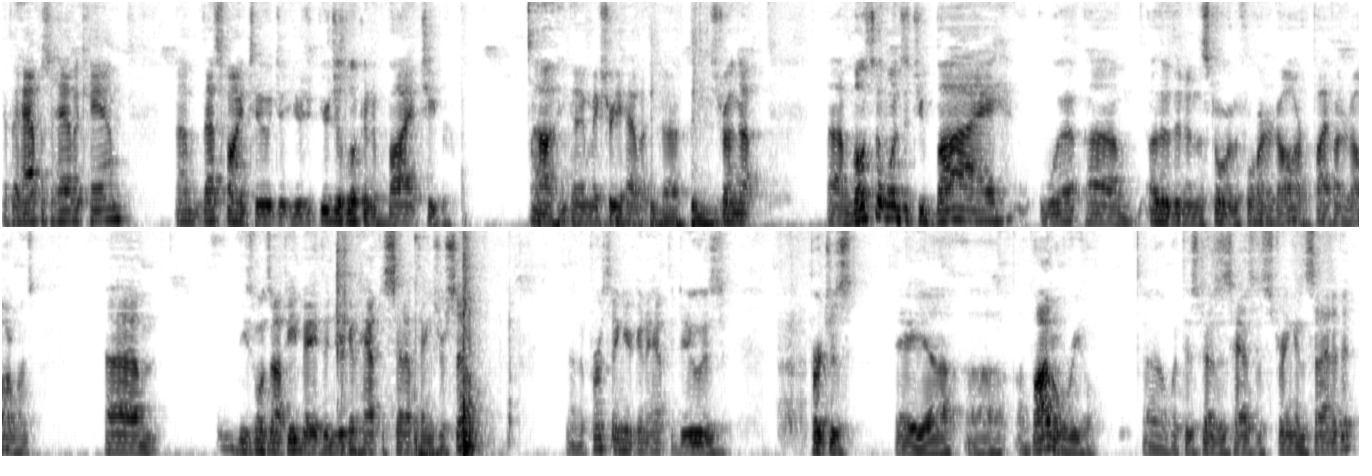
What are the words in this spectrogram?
If it happens to have a cam, um, that's fine too. You're, you're, just looking to buy it cheaper. Uh, make sure you have it uh, strung up. Uh, most of the ones that you buy, um, other than in the store, the $400 or $500 ones, um, these ones off eBay, then you're going to have to set up things yourself. And the first thing you're going to have to do is purchase a, uh, uh, a bottle reel. Uh, what this does is has the string inside of it.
